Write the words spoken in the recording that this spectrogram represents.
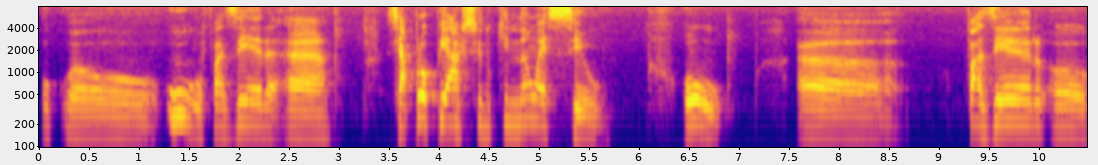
o, o fazer uh, se apropriar-se do que não é seu ou uh, fazer uh,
